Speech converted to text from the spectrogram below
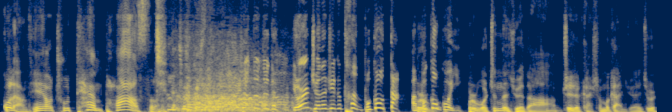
过两天要出 Ten Plus 了。对对对对，有人觉得这个 ten 不够大啊，不不够过瘾。不是，我真的觉得啊，这是感什么感觉？就是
